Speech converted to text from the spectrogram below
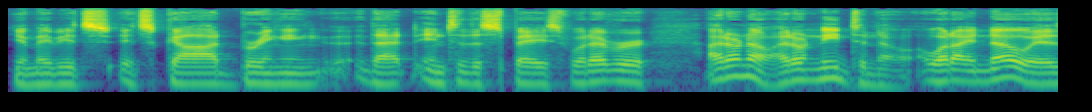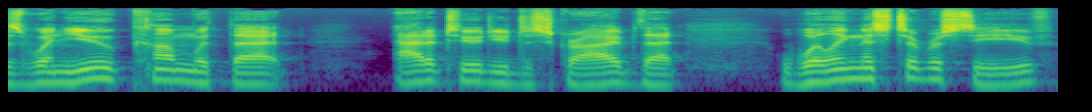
you know maybe it's it's god bringing that into the space whatever i don't know i don't need to know what i know is when you come with that attitude you described that willingness to receive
